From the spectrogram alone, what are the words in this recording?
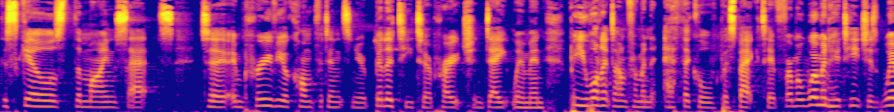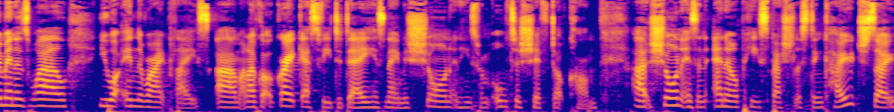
the skills, the mindsets, to improve your confidence and your ability to approach and date women, but you want it done from an ethical perspective, from a woman who teaches women as well, you are in the right place. Um, and I've got a great guest for you today. His name is Sean, and he's from AlterShift.com. Uh, Sean is an NLP specialist and coach, so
